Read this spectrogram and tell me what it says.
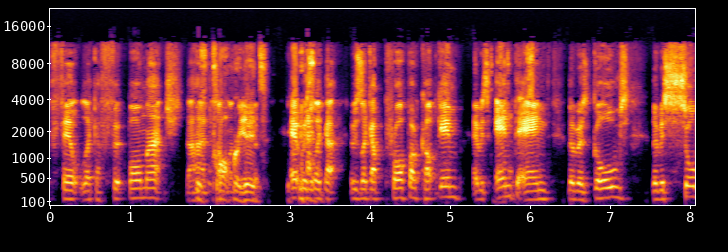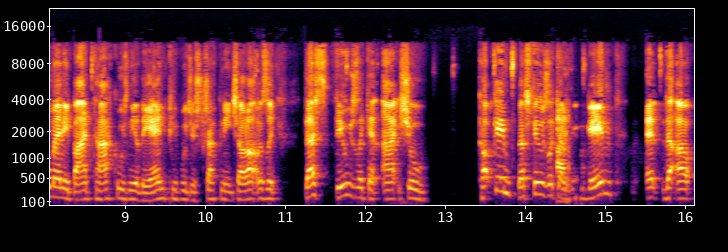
felt like a football match that had proper good. It was like a it was like a proper cup game. It was end to end. There was goals. There was so many bad tackles near the end. People just tripping each other. I was like, this feels like an actual cup game. This feels like a real game. It, that I,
